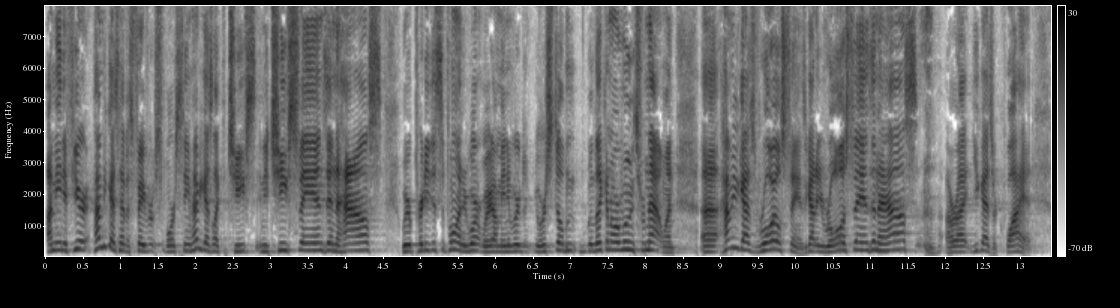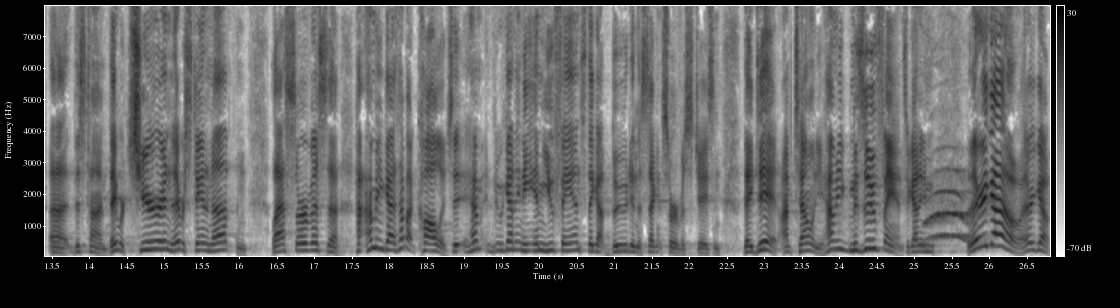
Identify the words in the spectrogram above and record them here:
I mean, if you're, how many of you guys have a favorite sports team? How many of you guys like the Chiefs? Any Chiefs fans in the house? We were pretty disappointed, weren't we? I mean, we're, we're still licking our wounds from that one. Uh, how many of you guys Royals fans? Got any Royals fans in the house? All right, you guys are quiet uh, this time. They were cheering, they were standing up, and last service. Uh, how, how, many of you guys, how about college? How, do we got any MU fans? They got booed in the second service, Jason. They did, I'm telling you. How many Mizzou fans? We got any? There you go, there you go.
